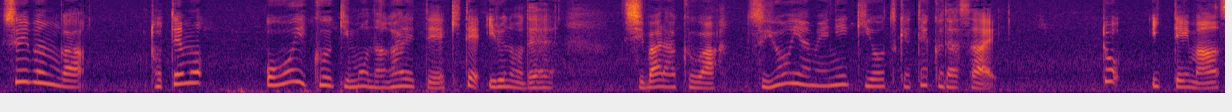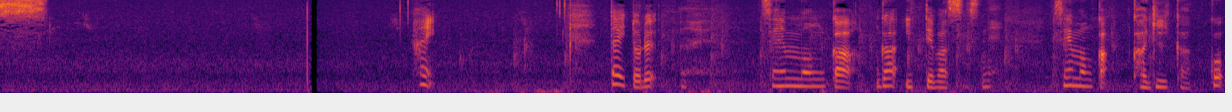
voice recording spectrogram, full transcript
水分がとても多い空気も流れてきているのでしばらくは強い雨に気をつけてください。と言っています。はい。タイトル専門家が言ってますですね。専門家鍵括弧。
